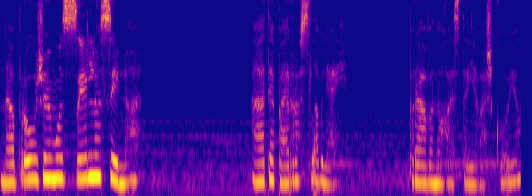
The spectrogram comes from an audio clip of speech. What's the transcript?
Напружуємо сильно-сильно. А тепер розслабляй. Права нога стає важкою,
